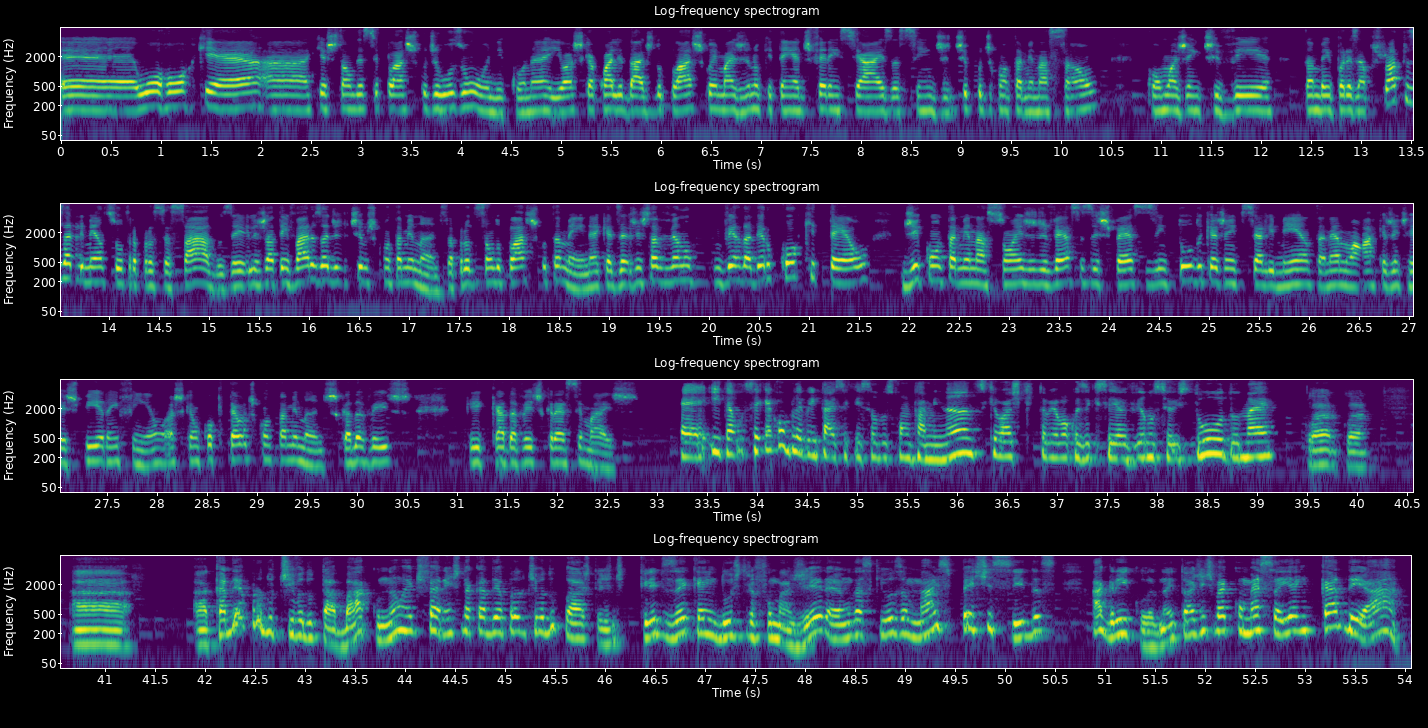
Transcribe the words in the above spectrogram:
é, o horror que é a questão desse plástico de uso único, né? E eu acho que a qualidade do plástico, eu imagino que tenha diferenciais assim de tipo de contaminação, como a gente vê também, por exemplo, os próprios alimentos ultraprocessados, eles já têm vários aditivos contaminantes. A produção do plástico também, né? Quer dizer, a gente está vivendo um verdadeiro coquetel de contaminações de diversas espécies em tudo que a gente se alimenta, né? No ar que a gente respira, enfim, eu acho que é um coquetel de contaminantes, cada vez que cada vez cresce mais. É, então, você quer complementar essa questão dos contaminantes, que eu acho que também é uma coisa que você viu no seu estudo, né? Claro, claro. A, a cadeia produtiva do tabaco não é diferente da cadeia produtiva do plástico. A gente queria dizer que a indústria fumageira é uma das que usa mais pesticidas agrícolas. Né? Então a gente vai começar aí a encadear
